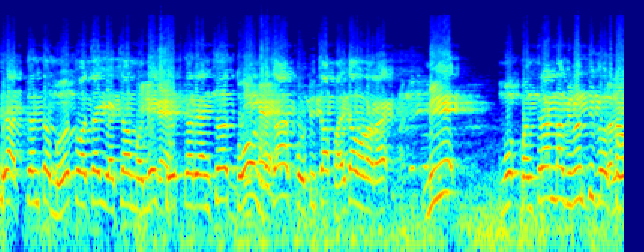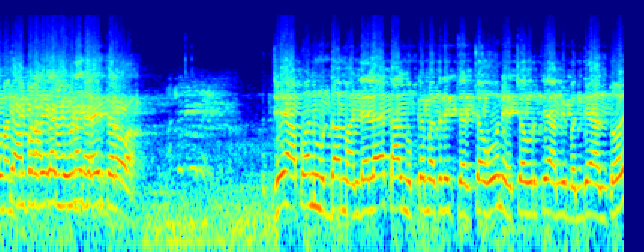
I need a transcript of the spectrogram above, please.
हे अत्यंत महत्वाचं आहे. याच्यामध्ये शेतकऱ्यांचं दोन हजार कोटीचा फायदा होणार आहे. मी मंत्र्यांना विनंती करतो की आपण आपला निर्णय जाहीर करावा. जे आपण मुद्दा मांडलेला आहे काल मुख्यमंत्री चर्चा होऊन याच्यावरती आम्ही बंदी आणतोय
